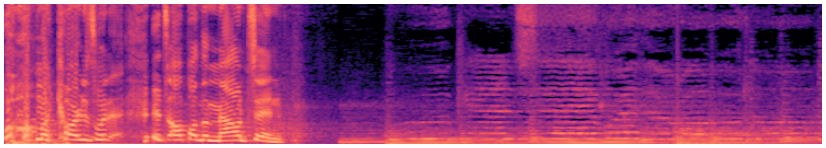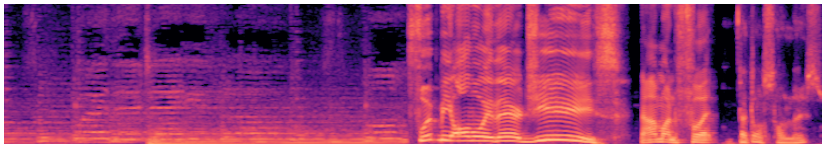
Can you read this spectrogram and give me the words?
Oh my car just went. It's up on the mountain. Flows? Flip me all the way there. Jeez. Now I'm on foot. That don't sound nice.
